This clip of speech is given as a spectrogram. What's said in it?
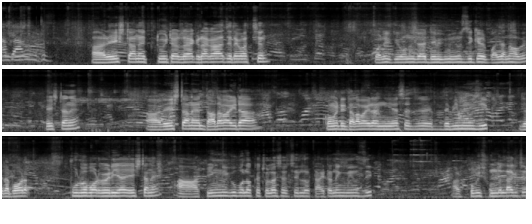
আছে আর এই স্টানে টুইটার র্যাক রাখা আছে, দেখতে পাচ্ছেন? কোয়ালিটি অনুযায়ী দেবী মিউজিকের বাজানো হবে এই স্টানে। আর এই স্টানে দাদাভাইরা কমিটির দাদাভাইরা নিয়ে এসেছে দেবী মিউজিক, যেটা বড় পূর্ব বড়বেরিয়া এই স্টানে আর পিকনিক উপলক্ষে চলে এসেছিল টাইটানিক মিউজিক। আর খুবই সুন্দর লাগছে,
